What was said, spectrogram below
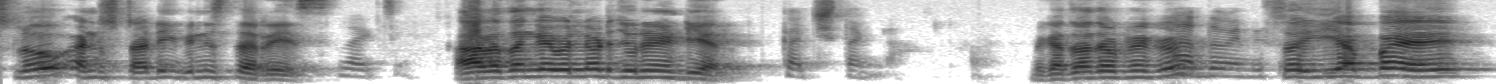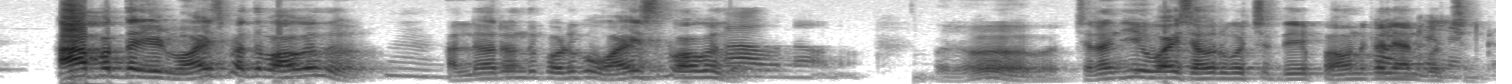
slow and steady wins the race ఆ విధంగా వెళ్ళినట్టు జూనియర్ ఎన్టీఆర్ ఖచ్చితంగా. మీకు అర్థమైతే మీకు? అర్థమైంది సో ఈ అబ్బాయి ఆ పెద్ద ఈ వాయిస్ పెద్ద బాగోదు. ఉమ్, అల్లు అరవింద్ కొడుకు వాయిస్ బాగోదు. ఇప్పుడు చిరంజీవి వాయిస్ ఎవరికి వచ్చింది? పవన్ కళ్యాణ్కి వచ్చింది.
